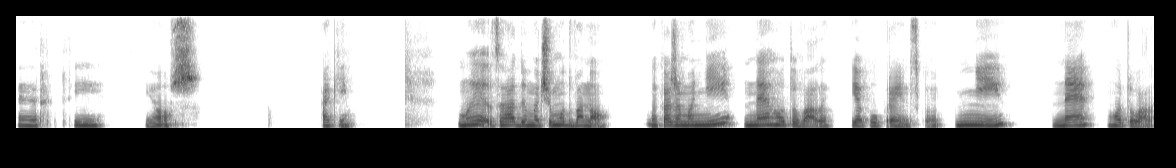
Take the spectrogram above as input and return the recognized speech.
ejercicios. Aquí. Ми згадуємо, чому два но. Ми кажемо ні, не готували, як українською. Ні, не готували.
